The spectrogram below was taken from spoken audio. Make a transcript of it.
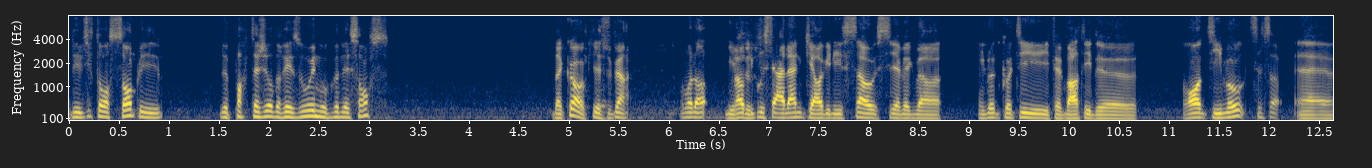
des visites ensemble et de partager notre réseau et nos connaissances. D'accord, ok, super. Voilà. Et du coup, c'est Alan qui organise ça aussi avec. Ben, de l'autre côté, il fait partie de Rentimo. C'est ça. Euh,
